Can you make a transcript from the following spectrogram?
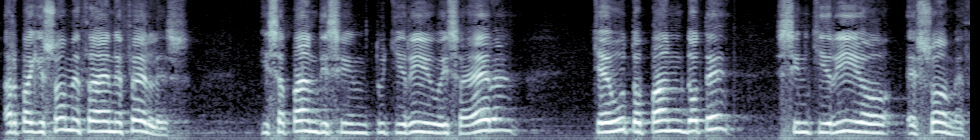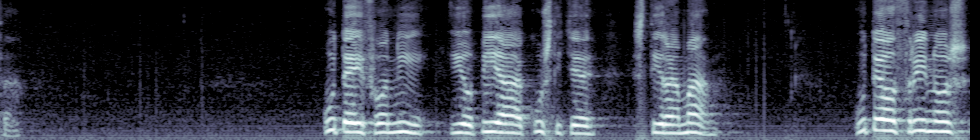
αρπαγισόμεθα εν εφέλες εις απάντηση του Κυρίου εις αέρα και ούτω πάντοτε συν Κυρίο εσώμεθα. Ούτε η φωνή η οποία ακούστηκε στη Ραμά ούτε ο θρήνος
